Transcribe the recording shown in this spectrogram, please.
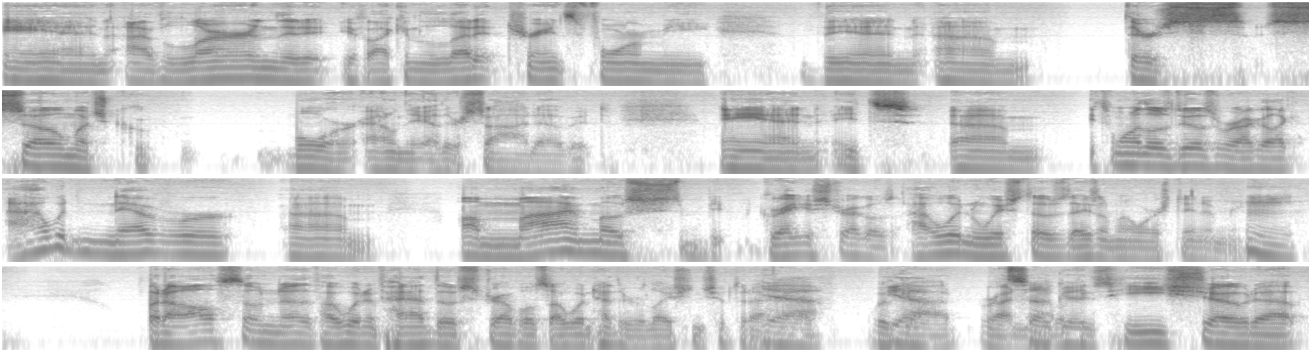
And I've learned that if I can let it transform me, then um, there's so much more out on the other side of it. And it's um, it's one of those deals where I go like, I would never um, on my most greatest struggles, I wouldn't wish those days on my worst enemy. Hmm. But I also know that if I wouldn't have had those struggles, I wouldn't have the relationship that I Yeah. have with Yeah. God right So now good. because He showed up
